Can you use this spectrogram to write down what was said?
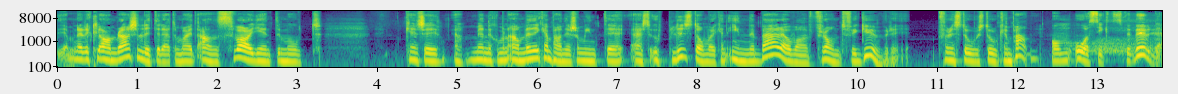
jag menar reklambranschen lite där att de har ett ansvar gentemot kanske ja, människor man använder i kampanjer som inte är så upplysta om vad det kan innebära att vara en frontfigur för en stor, stor kampanj. Om åsiktsförbuden.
